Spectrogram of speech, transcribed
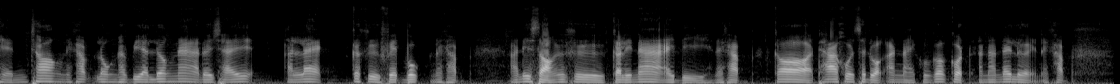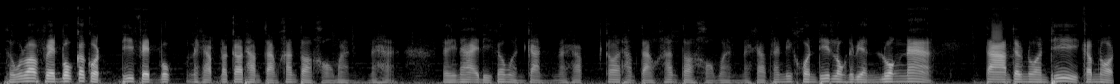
เห็นช่องนะครับลงทะเบียนล่วงหน้าโดยใช้อันแรกก็คือ Facebook นะครับ อันที่ 2 ก็คือ g a l i n a ID นะครับ ก็ถ้าคุณสะดวกอันไหนคุณก็กดอันนั้นได้เลยนะครับ สมมุติว่า Facebook ก็กดที่ Facebook นะครับ แล้วก็ทำตามขั้นตอนของมันนะฮะ g a l i n a ID ก็เหมือนกันนะครับ ก็ทำตามขั้นตอนของมันนะครับ ทั้งนี้คนที่ลงทะเบียนล่วงหน้าตามจำนวนที่กำหนด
